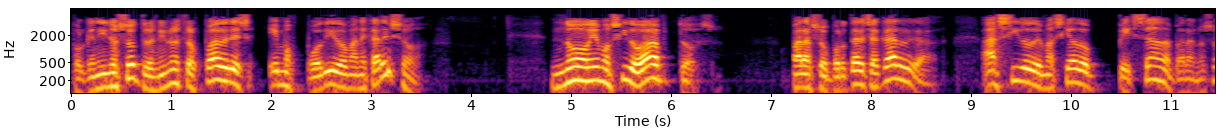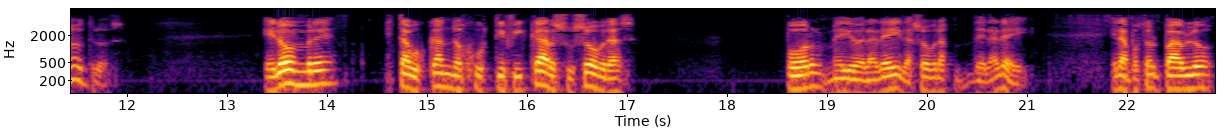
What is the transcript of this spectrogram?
Porque ni nosotros ni nuestros padres hemos podido manejar eso. No hemos sido aptos para soportar esa carga. Ha sido demasiado pesada para nosotros. El hombre está buscando justificar sus obras por medio de la ley, las obras de la ley. El apóstol Pablo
